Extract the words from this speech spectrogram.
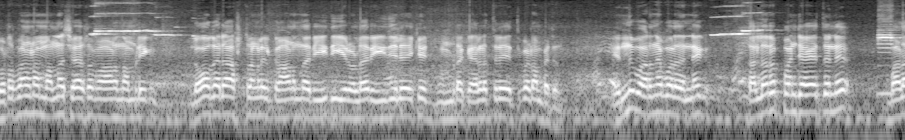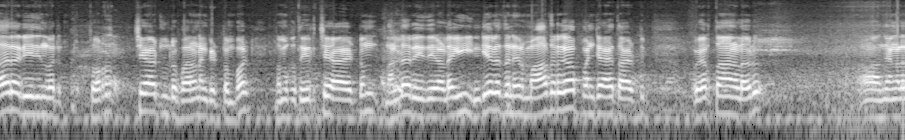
തുടർഭരണം വന്ന ശേഷമാണ് നമ്മൾ ഈ ലോകരാഷ്ട്രങ്ങളിൽ കാണുന്ന രീതിയിലുള്ള രീതിയിലേക്ക് നമ്മുടെ കേരളത്തിൽ എത്തിപ്പെടാൻ പറ്റുന്നത്. എന്ന് പറഞ്ഞ പോലെ തന്നെ കല്ലറ പഞ്ചായത്തിന് വളരെ രീതിയിൽ തുടർച്ചയായിട്ടുള്ളൊരു ഭരണം കിട്ടുമ്പോൾ നമുക്ക് തീർച്ചയായിട്ടും നല്ല രീതിയിലുള്ള ഈ ഇന്ത്യയിലെ തന്നെ ഒരു മാതൃകാ പഞ്ചായത്തായിട്ട് ഉയർത്താനുള്ള ഒരു ഞങ്ങൾ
